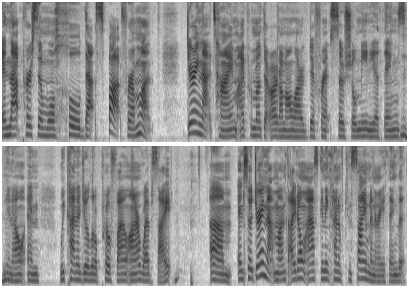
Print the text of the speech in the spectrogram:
and that person will hold that spot for a month. During that time, I promote their art on all our different social media things, you know, and we kind of do a little profile on our website. Um, and so during that month, I don't ask any kind of consignment or anything. That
